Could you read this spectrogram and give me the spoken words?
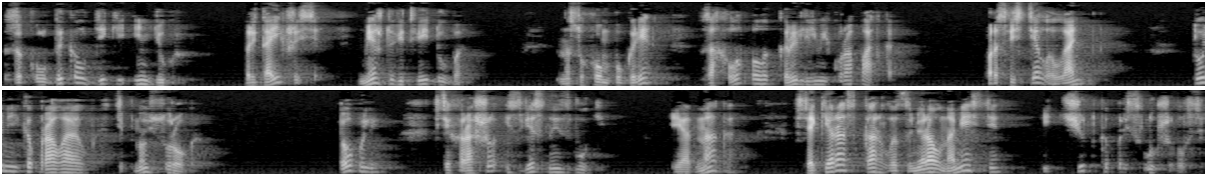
закулдыкал дикий индюк, притаившийся между ветвей дуба. На сухом бугре захлопала крыльями куропатка. Просвистела лань, тоненько пролаял степной сурок. То были все хорошо известные звуки. И однако Всякий раз Карлос замирал на месте и чутко прислушивался.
